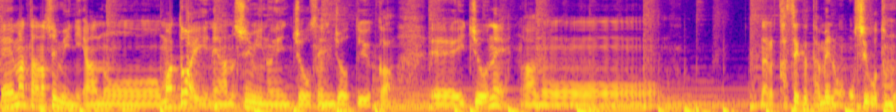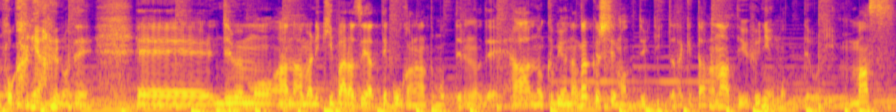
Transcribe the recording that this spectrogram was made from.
えまあ楽しみにあのまあとはいえねあの趣味の延長線上というか、え一応ねあのなら稼ぐためのお仕事も他にあるので、えー自分もあのあまり気張らずやっていこうかなと思ってるのであの首を長くして待っておいていただけたらなというふうに思っております。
